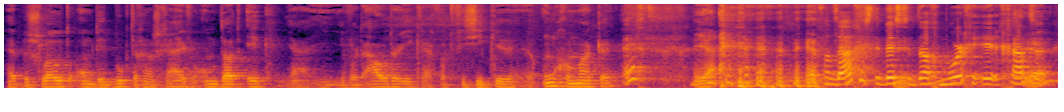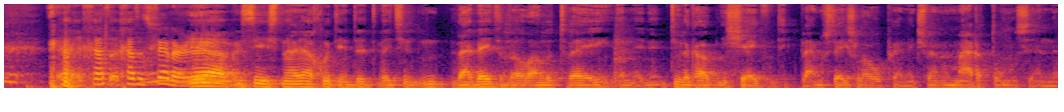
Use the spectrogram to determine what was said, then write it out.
heb besloten om dit boek te gaan schrijven. Omdat ik, ja, je wordt ouder, je krijgt wat fysieke eh, ongemakken. Echt? Ja. Vandaag is de beste dag, morgen eh, gaat, ja. uh, gaat, gaat het verder. Ja, precies. Nou ja, goed, dit, weet je, wij weten het al alle twee. En, en, natuurlijk hou ik niet shape, want ik blijf nog steeds lopen en ik zwem marathons. En, uh,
